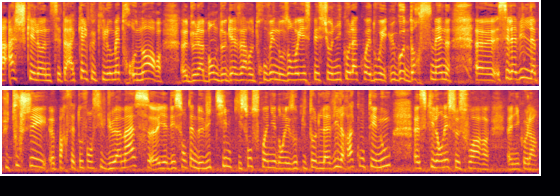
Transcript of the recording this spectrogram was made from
à Ashkelon. C'est à quelques kilomètres au nord de la bande de Gaza. Retrouver nos envoyés spéciaux Nicolas Kouadou et Hugo Dorsmen. C'est la ville la plus touchée par cette offensive du Hamas. Il y a des centaines de victimes qui sont soignées dans les hôpitaux de la ville. Racontez-nous ce qu'il en est ce soir. Nicolas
